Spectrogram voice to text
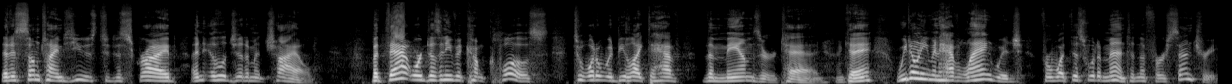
that is sometimes used to describe an illegitimate child. But that word doesn't even come close to what it would be like to have the mamzer tag, okay? We don't even have language for what this would have meant in the first century.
